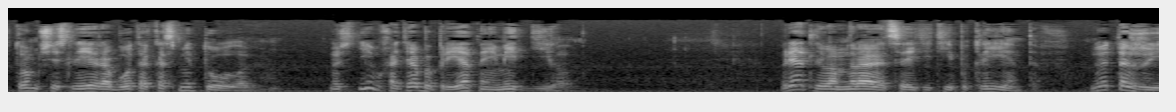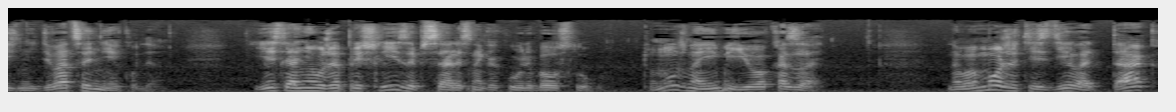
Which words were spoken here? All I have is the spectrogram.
в том числе и работа косметолога. Но с ним хотя бы приятно иметь дело. Вряд ли вам нравятся эти типы клиентов. Но это жизнь, деваться некуда. Если они уже пришли и записались на какую-либо услугу, то нужно им ее оказать. Но вы можете сделать так,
